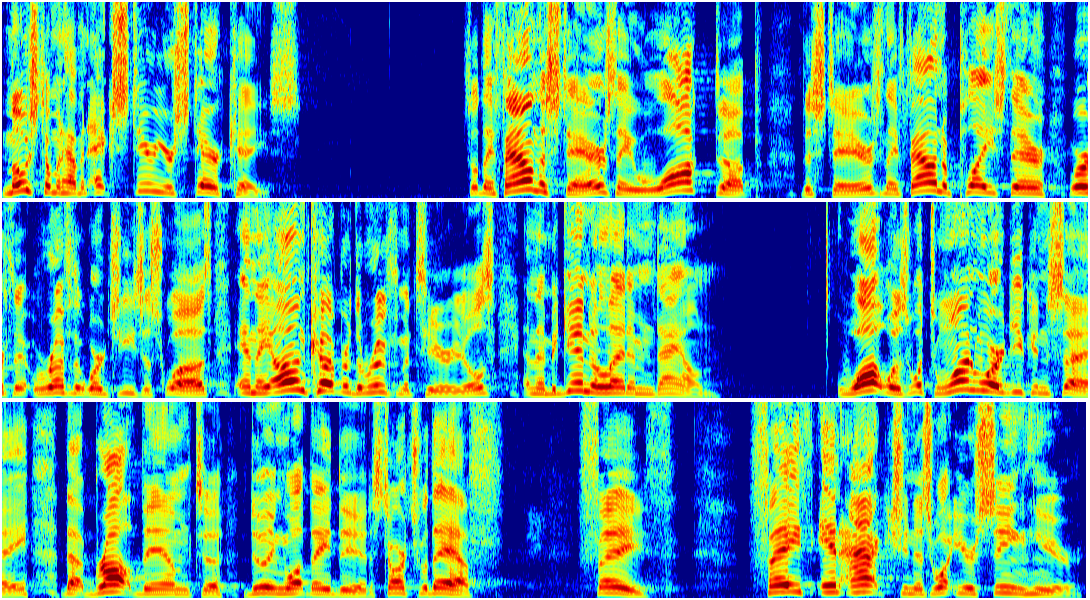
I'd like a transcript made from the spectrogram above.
most of them would have an exterior staircase. So they found the stairs, they walked up the stairs, and they found a place there roughly where Jesus was, and they uncovered the roof materials, and they began to let him down. What was, what's one word you can say that brought them to doing what they did? It starts with F faith. Faith in action is what you're seeing here.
